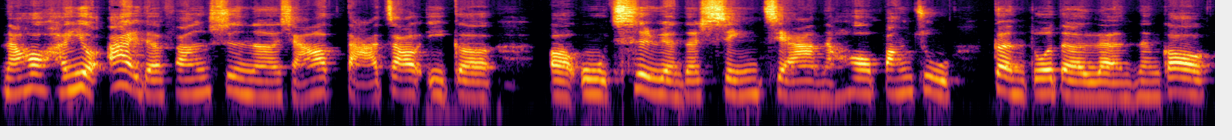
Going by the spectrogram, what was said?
然后很有爱的方式呢，想要打造一个呃五次元的新家，然后帮助更多的人能够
